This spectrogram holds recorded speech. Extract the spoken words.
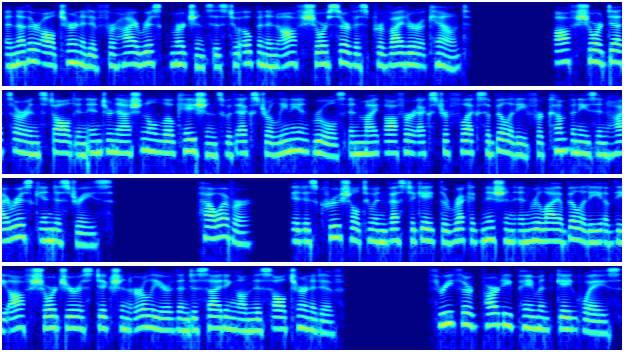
Another alternative for high risk merchants is to open an offshore service provider account. Offshore debts are installed in international locations with extra lenient rules and might offer extra flexibility for companies in high risk industries. However, it is crucial to investigate the recognition and reliability of the offshore jurisdiction earlier than deciding on this alternative. 3. Third party payment gateways.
